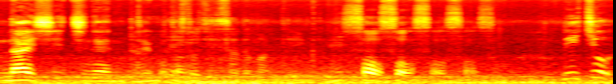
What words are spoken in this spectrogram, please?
ないし一年っていうこと。一つに定まっていくね。そうそうそうそうそう。で一応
